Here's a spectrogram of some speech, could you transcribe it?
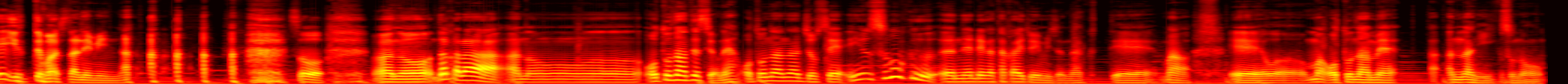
言ってましたねみんな そう。あの、だから、あのー、大人ですよね。大人な女性。すごく年齢が高いという意味じゃなくて、まあ、えー、まあ、大人め、あ何？その、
